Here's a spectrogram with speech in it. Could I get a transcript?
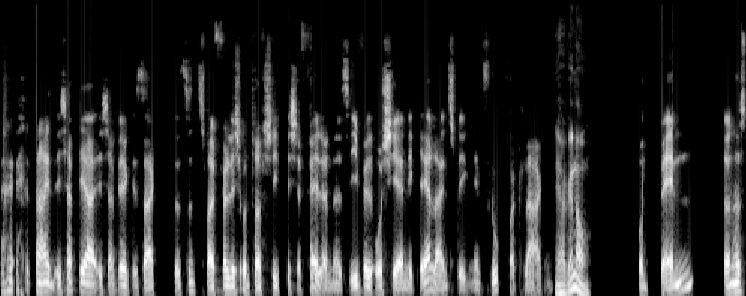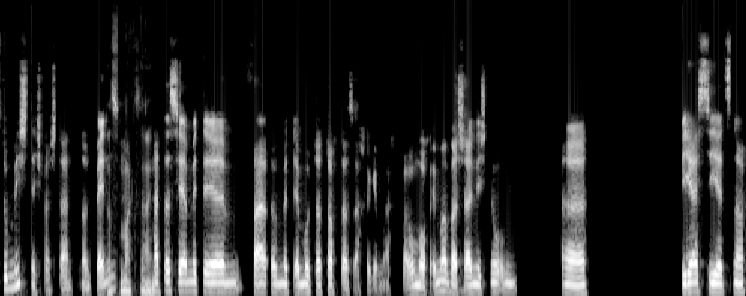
nein, ich habe ja, ich habe ja gesagt, das sind zwei völlig unterschiedliche Fälle. Ne? Sie will Oceanic Airlines wegen dem Flug verklagen Ja, genau. und Ben, dann hast du mich nicht verstanden. Und Ben Das hat das ja mit Fa- äh, mit der Mutter-Tochter-Sache gemacht. Warum auch immer, wahrscheinlich nur um äh, wie heißt sie jetzt noch?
